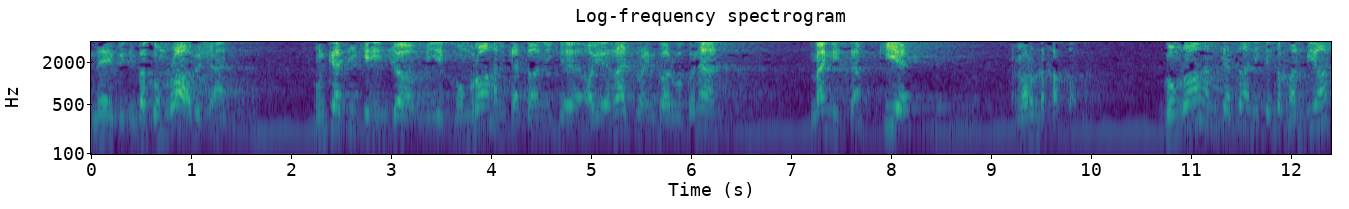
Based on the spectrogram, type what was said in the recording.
نمی‌بینیم و گمراه بشن. اون کسی که اینجا میگه گمراه هم کسانی که آیه رج رو انکار بکنن من نیستم. کیه؟ عمر بن خطاب. گمراه هم کسانی که بخوان بیان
